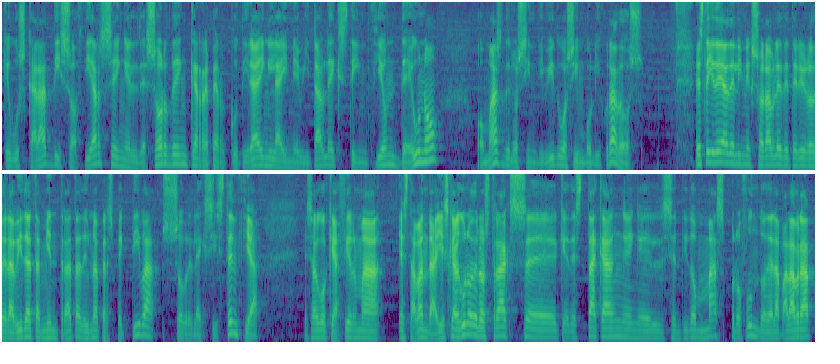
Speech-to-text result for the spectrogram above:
que buscará disociarse en el desorden que repercutirá en la inevitable extinción de uno o más de los individuos involucrados. Esta idea del inexorable deterioro de la vida también trata de una perspectiva sobre la existencia. Es algo que afirma esta banda. Y es que algunos de los tracks eh, que destacan en el sentido más profundo de la palabra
